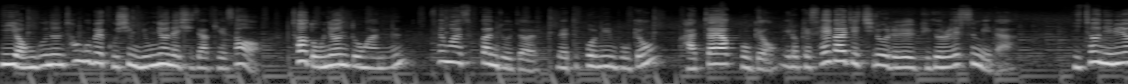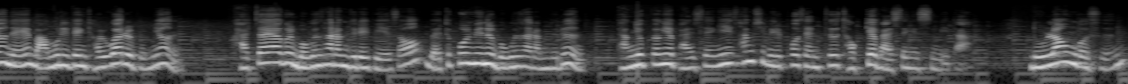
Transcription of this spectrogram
이 연구는 1996년에 시작해서 첫 5년 동안은 생활 습관 조절, 메트폴민 복용, 가짜약 복용 이렇게 세 가지 치료를 비교를 했습니다. 2001년에 마무리된 결과를 보면 가짜약을 먹은 사람들에 비해서 메트폴민을 먹은 사람들은 당뇨병의 발생이 31% 적게 발생했습니다. 놀라운 것은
